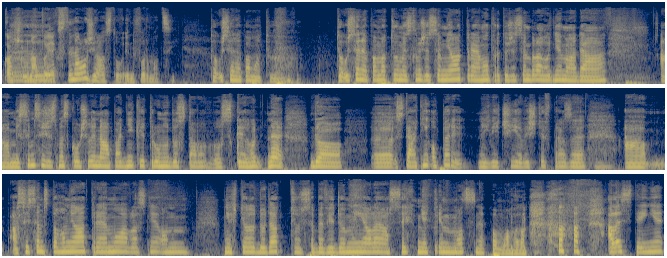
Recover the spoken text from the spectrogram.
kašlu na to? Jak jsi naložila s tou informací? To už se nepamatuju. To už se nepamatuju, myslím, že jsem měla trému, protože jsem byla hodně mladá a myslím si, že jsme zkoušeli nápadníky trůnu do Stavovského, ne, do státní opery, největší jeviště v Praze mm. a asi jsem z toho měla trému a vlastně on mě chtěl dodat sebevědomí, ale asi mě tím moc nepomohl. ale stejně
